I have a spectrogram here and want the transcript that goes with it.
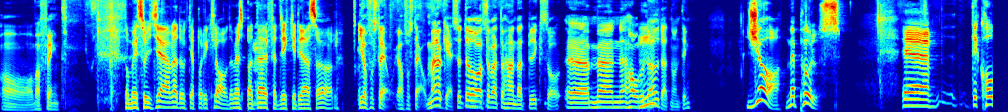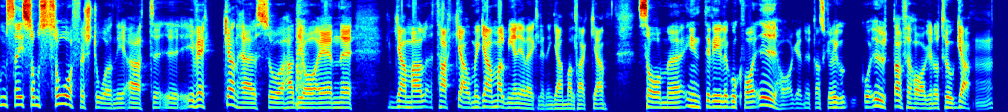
Åh, vad fint. De är så jävla duktiga på reklam. Det är mest bara därför jag dricker deras öl. Jag förstår, jag förstår. Men okej, så du har alltså varit och handlat byxor. Eh, men har du Mm. dödat någonting? Ja, med puls. Eh, det kom sig som så förstår ni att eh, i veckan här så hade jag en eh, gammal tacka, och med gammal menar jag verkligen en gammal tacka, som inte ville gå kvar i hagen utan skulle gå- gå utanför hagen och tugga. Mm.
